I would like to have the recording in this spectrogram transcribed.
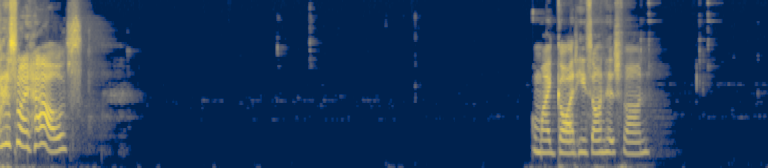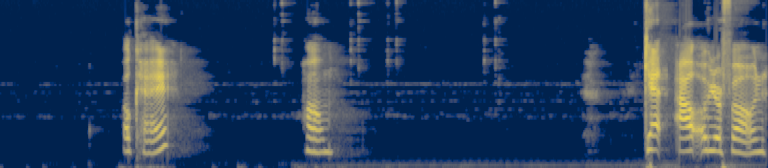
Where's my house? Oh my god, he's on his phone. Okay. Home. Get out of your phone.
